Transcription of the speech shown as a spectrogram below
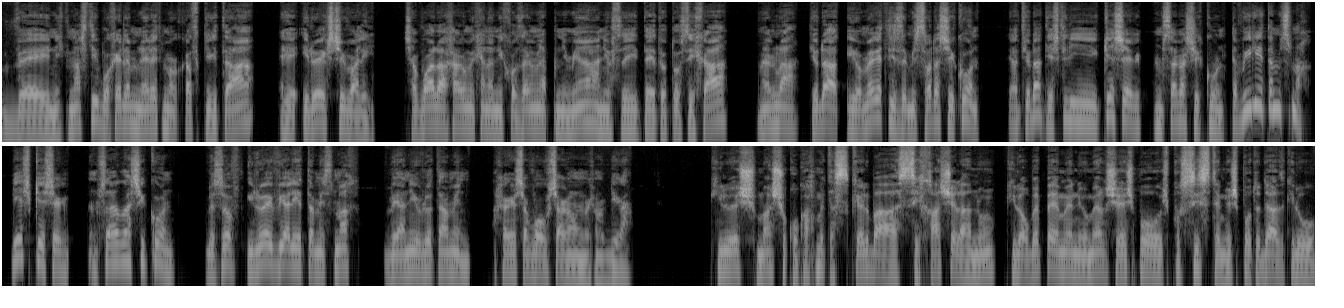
ונכנסתי בוחר למנהלת מרכז קליטה אה, היא לא הקשיבה לי. שבוע לאחר מכן אני חוזר מהפנימיה אני עושה איתה את אותו שיחה אומר לה את יודעת היא אומרת לי זה משרד השיכון. את יודעת יש לי קשר עם שר השיכון. תביאי לי את המסמך. לי יש קשר עם שר השיכון. בסוף היא לא הביאה לי את המסמך ואני לא תאמין. אחרי שבוע אושר לנו לקנות דירה. כאילו יש משהו כל כך מתסכל בשיחה שלנו כאילו הרבה פעמים אני אומר שיש פה יש פה סיסטם יש פה אתה יודע זה כאילו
